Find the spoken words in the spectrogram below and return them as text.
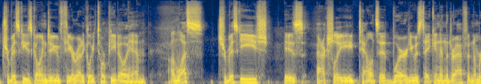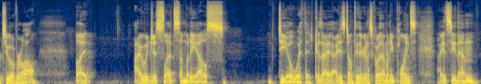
Trubisky's going to theoretically torpedo him unless Trubisky is actually talented where he was taken in the draft at number two overall. But I would just let somebody else deal with it because I, I just don't think they're going to score that many points. I could see them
